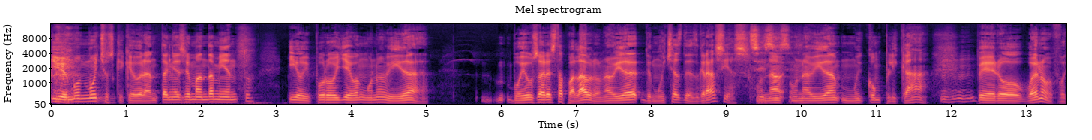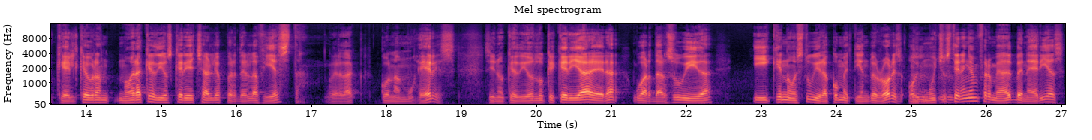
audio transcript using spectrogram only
y vemos muchos que quebrantan ese mandamiento y hoy por hoy llevan una vida, voy a usar esta palabra, una vida de muchas desgracias, Sí, una, sí, sí. una vida muy complicada. Pero bueno, fue que él quebran... no era que Dios quería echarle a perder la fiesta, ¿verdad? Con las mujeres, sino que Dios lo que quería era guardar su vida y que no estuviera cometiendo errores. Hoy muchos tienen enfermedades venéreas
